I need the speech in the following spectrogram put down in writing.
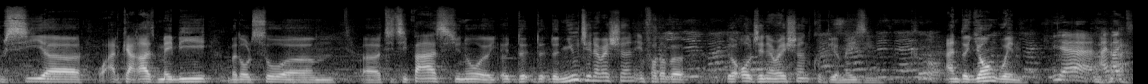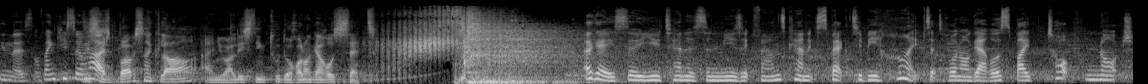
To see uh, Alcaraz maybe, but also um, uh, Tsitsipas. You know, uh, the, the, the new generation in front of uh, the old generation could be amazing. Cool. And the young win. Yeah, I like seeing this. Well, thank you so This much. This is Bob Sinclar, and you are listening to the Roland Garros set. Okay, so you tennis and music fans can expect to be hyped at Roland Garros by top-notch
